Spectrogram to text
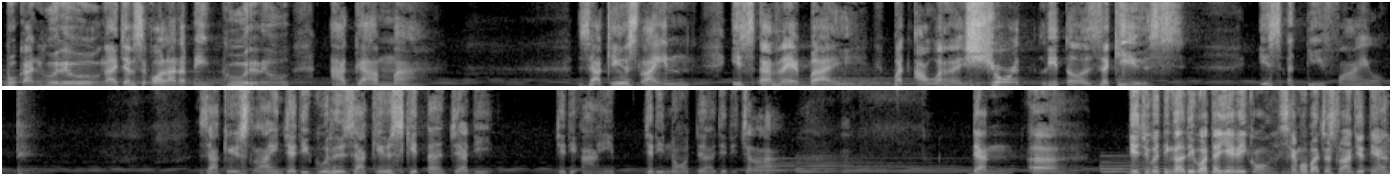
Bukan guru ngajar sekolah tapi guru agama. Zacchaeus lain is a rabbi, but our short little Zacchaeus is a defiled. Zacchaeus lain jadi guru, Zacchaeus kita jadi jadi aib, jadi noda, jadi celah. Dan uh, dia juga tinggal di kota Yeriko. Saya mau baca selanjutnya.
